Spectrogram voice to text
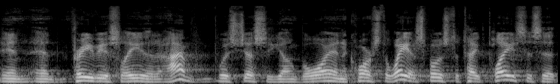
in, in previously that I was just a young boy, and of course, the way it's supposed to take place is that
